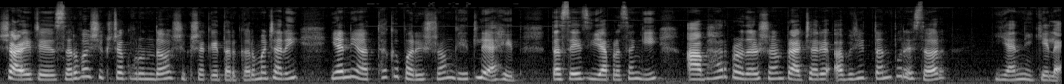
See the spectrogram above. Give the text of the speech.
शाळेचे सर्व शिक्षक वृंद शिक्षकेतर कर्मचारी यांनी अथक परिश्रम घेतले आहेत. तसेच या प्रसंगी आभार प्रदर्शन प्राचार्य अभिजित तनपुरे सर यांनी केलंय.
